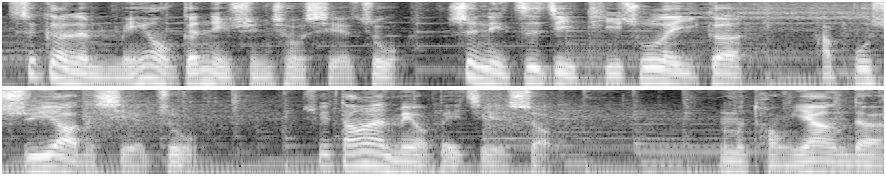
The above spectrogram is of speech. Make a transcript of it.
这个人没有跟你寻求协助，是你自己提出了一个他不需要的协助，所以当然没有被接受。那么同样的，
